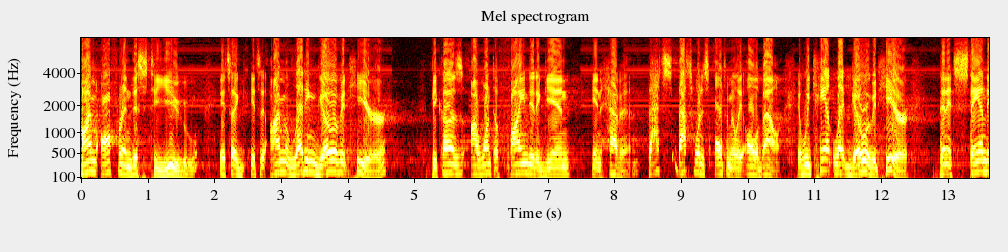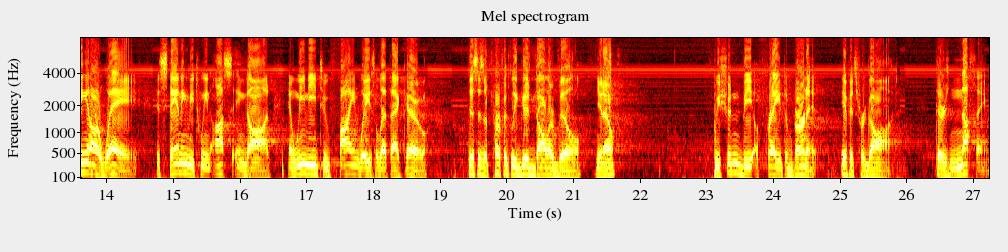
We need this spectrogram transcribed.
I'm offering this to you. It's a, it's a, I'm letting go of it here because I want to find it again in heaven. That's, that's what it's ultimately all about. If we can't let go of it here, then it's standing in our way. It's standing between us and God, and we need to find ways to let that go. This is a perfectly good dollar bill, you know? We shouldn't be afraid to burn it if it's for God. There's nothing,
